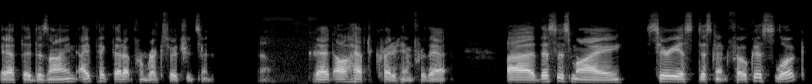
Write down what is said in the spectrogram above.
at the design, I picked that up from Rex Richardson. Oh. That I'll have to credit him for that. Uh, this is my serious distant focus look.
